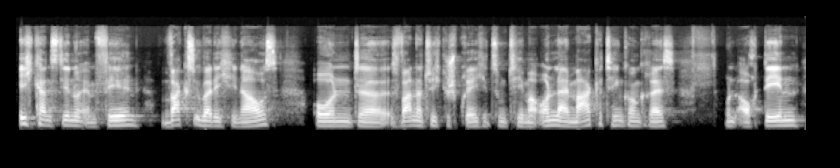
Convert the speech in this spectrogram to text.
ich kann es dir nur empfehlen, wachs über dich hinaus. Und äh, es waren natürlich Gespräche zum Thema Online-Marketing-Kongress. Und auch den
